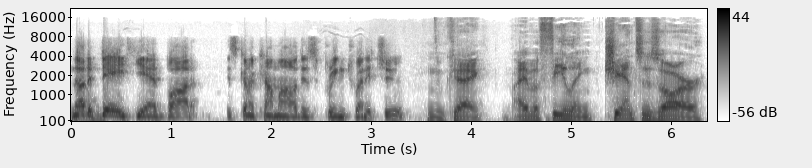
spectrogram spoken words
not a date yet, but it's going to come out in spring 22. Okay. I have a feeling chances are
